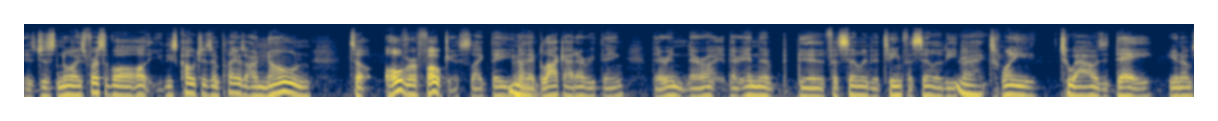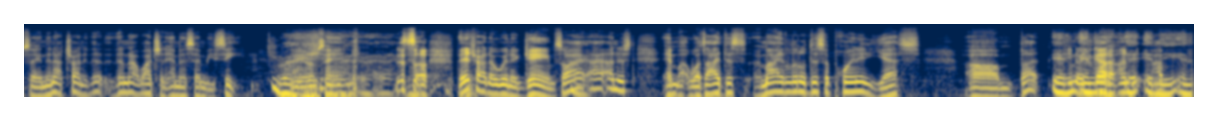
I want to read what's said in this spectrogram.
is just noise. First of all, all these coaches and players are known to over focus. Like they, you know, they block out everything. They're in they're they're in the the facility, the team facility, Right. twenty two hours a day. You know what I'm saying? They're not trying to. They're, they're not watching MSNBC. Right. You know what I'm saying? Right, right, right. so they're trying to win a game. So I, I understand. Am, was I dis, Am I a little disappointed? Yes. Um, but In- you know, you got to what? In- the- in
